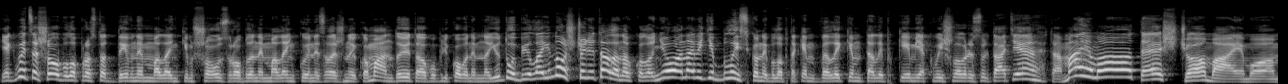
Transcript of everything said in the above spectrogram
Якби це шоу було просто дивним маленьким шоу, зробленим маленькою незалежною командою та опублікованим на Ютубі, лайно, що літало навколо нього, навіть і близько не було б таким великим та липким, як вийшло в результаті. Та маємо те, що маємо.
